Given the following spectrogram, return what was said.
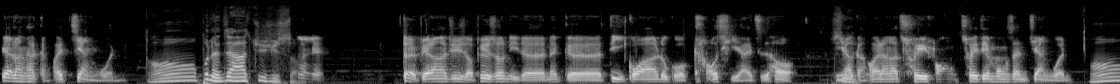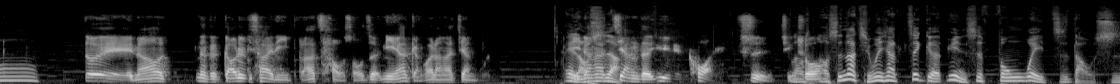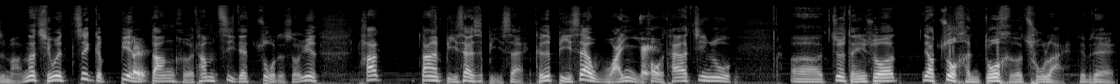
要让它赶快降温哦，不能让它继续熟。对。对，别让它继续熟。譬如说，你的那个地瓜如果烤起来之后，你要赶快让它吹风，吹电风扇降温。哦，对，然后那个高丽菜，你把它炒熟之后，你也要赶快让它降温。哎，你让它降的越快，啊、是，请说。老师，那请问一下，这个因为你是风味指导师嘛？那请问这个便当盒他们自己在做的时候，因为他当然比赛是比赛，可是比赛完以后，他要进入呃，就等于说要做很多盒出来，对不对？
